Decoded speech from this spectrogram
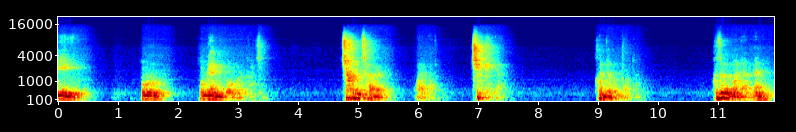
이 불, 불행동을 가진 천사를 보내가지고 지켜야 돼. 건져도 못하고. 그것은 뭐냐면,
